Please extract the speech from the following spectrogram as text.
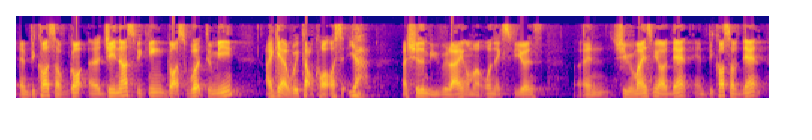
And because of God, uh, speaking God's word to me, I get a wake up call. I say, yeah, I shouldn't be relying on my own experience. And she reminds me of that. And because of that,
